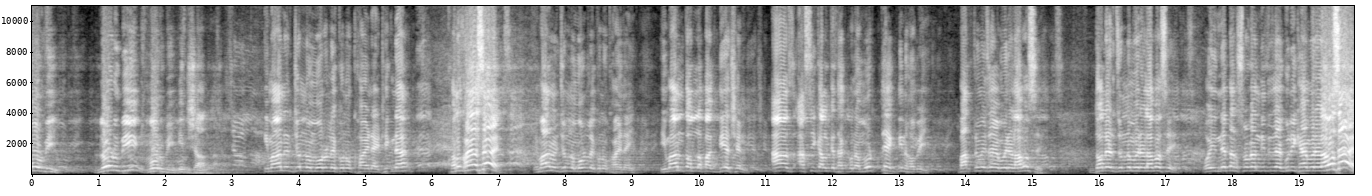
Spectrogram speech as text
মরবি। লড়বি, মরবি, ইনশাআল্লাহ। ইমানের জন্য মরলে কোনো ক্ষয় নাই, ঠিক না? কোনো ক্ষয় আছে? ইমানের জন্য মরলে কোনো ক্ষয় নাই। ইমান তো আল্লাহ পাক দিয়েছেন। আজ আসি, কালকে থাকব না, মরতে একদিন হবেই। বাথরুমে যায় মরে লাভ আছে? দলের জন্য মরে লাভ আছে? ওই নেতার স্লোগান দিতে যায়, গুলি খায় মরে লাভ আছে?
